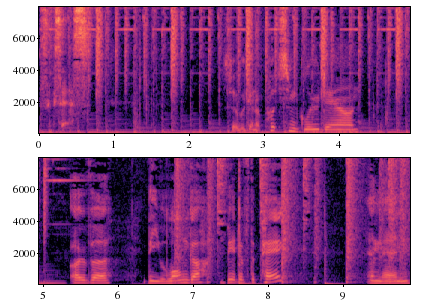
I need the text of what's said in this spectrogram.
Success. So we're going to put some glue down over the longer bit of the peg and then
